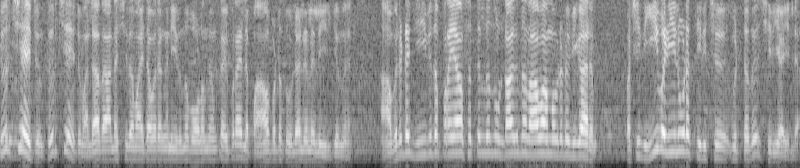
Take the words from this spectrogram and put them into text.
തീർച്ചയായിട്ടും തീർച്ചയായിട്ടും. അല്ലാതെ അനിശ്ചിതമായിട്ട് അവരങ്ങനെ ഇരുന്ന് പോകണമെന്ന് നമുക്ക് അഭിപ്രായമില്ല. പാവപ്പെട്ട തൊഴിലാളികളല്ലേ ഇരിക്കുന്നത് അവരുടെ ജീവിത പ്രയാസത്തിൽ നിന്നുണ്ടാകുന്നതാവാം അവരുടെ വികാരം. പക്ഷെ ഇത് ഈ വഴിയിലൂടെ തിരിച്ച് വിട്ടത് ശരിയായില്ല.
